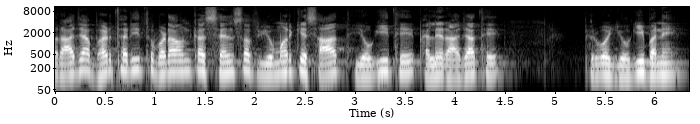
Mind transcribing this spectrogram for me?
राजा भरथरी तो बड़ा उनका सेंस ऑफ़ ह्यूमर के साथ योगी थे, पहले राजा थे, फिर वो योगी बने।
